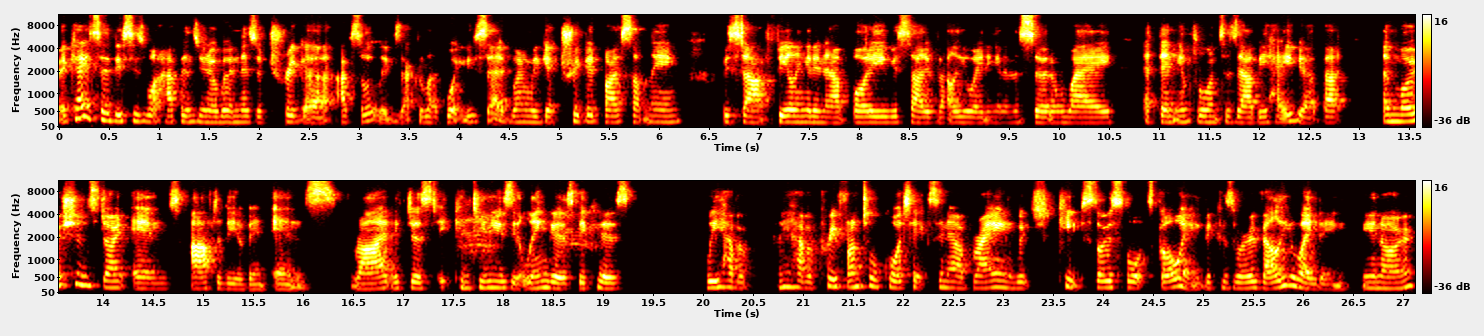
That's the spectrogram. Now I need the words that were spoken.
okay so this is what happens you know when there's a trigger absolutely exactly like what you said when we get triggered by something we start feeling it in our body we start evaluating it in a certain way it then influences our behavior. But emotions don't end after the event ends right? It just it continues it lingers because we have a we have a prefrontal cortex in our brain which keeps those thoughts going because we're evaluating you know?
